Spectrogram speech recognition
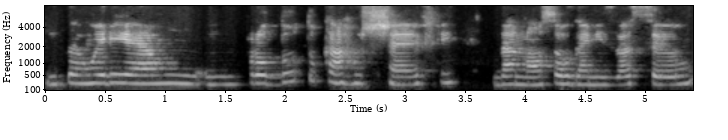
Então, ele é um, um produto carro-chefe da nossa organização,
